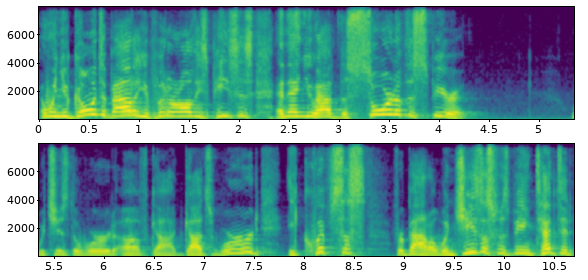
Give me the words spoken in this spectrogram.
And when you go into battle, you put on all these pieces, and then you have the sword of the Spirit, which is the Word of God. God's Word equips us for battle. When Jesus was being tempted,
